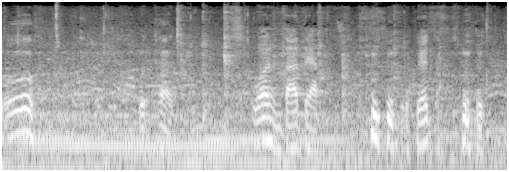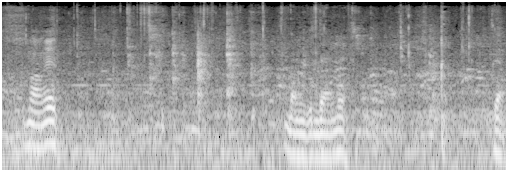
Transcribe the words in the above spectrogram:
โอ้รสชาติว่าเห็นตาแตกเพชรมองเลยดังกินแดงเลย แสบ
